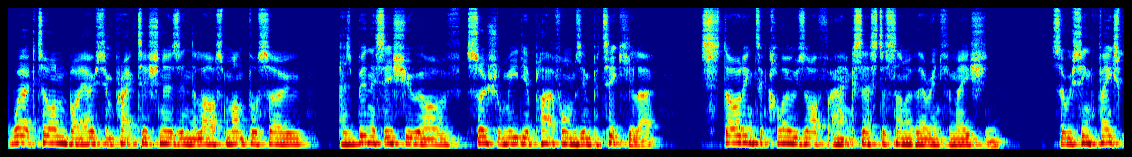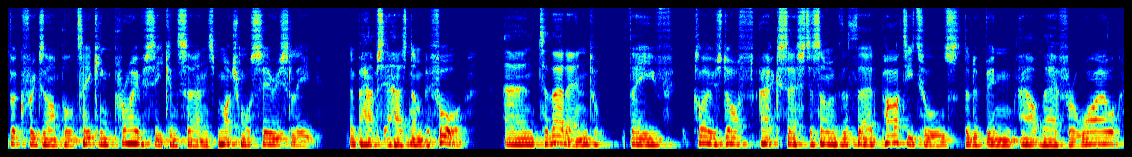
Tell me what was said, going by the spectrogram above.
worked on by OSINT practitioners in the last month or so has been this issue of social media platforms in particular starting to close off access to some of their information. So we've seen Facebook, for example, taking privacy concerns much more seriously than perhaps it has done before. And to that end, they've closed off access to some of the third party tools that have been out there for a while.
